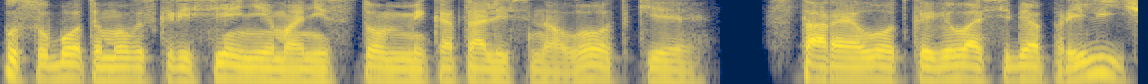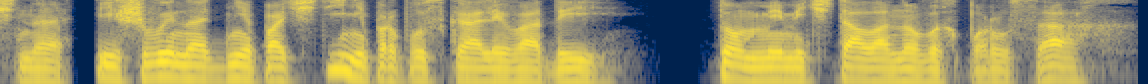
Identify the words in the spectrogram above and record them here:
По субботам и воскресеньям они с Томми катались на лодке. Старая лодка вела себя прилично, и швы на дне почти не пропускали воды. Томми мечтал о новых парусах,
